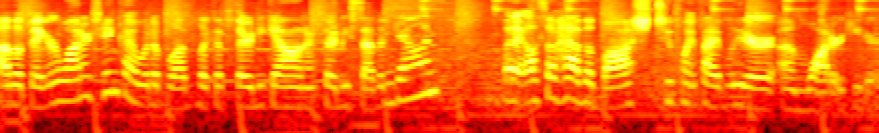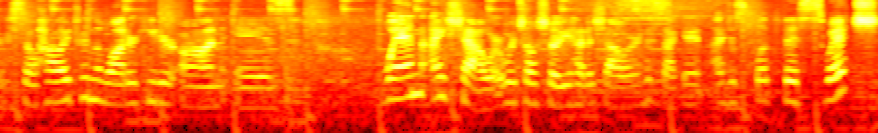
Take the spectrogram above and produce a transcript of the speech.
of a bigger water tank. I would have loved like a 30 gallon or 37 gallon. But I also have a Bosch 2.5 liter um, water heater. So how I turn the water heater on is when I shower, which I'll show you how to shower in a second, I just flip this switch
